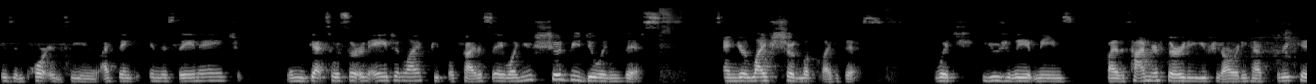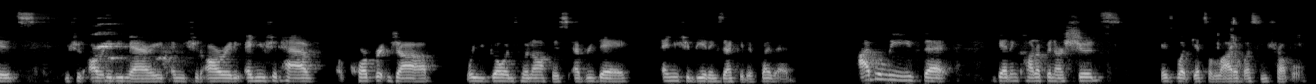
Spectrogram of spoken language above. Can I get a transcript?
is important to you. I think in this day and age, when you get to a certain age in life, people try to say, well, you should be doing this and your life should look like this, which usually it means by the time you're 30, you should already have three kids. You should already be married and you should already, and you should have a corporate job where you go into an office every day and you should be an executive by then. I believe that getting caught up in our shoulds is what gets a lot of us in trouble.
